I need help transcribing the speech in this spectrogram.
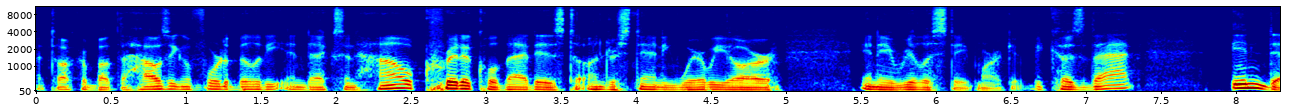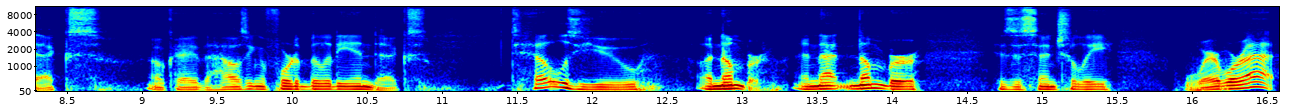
I talk about the Housing Affordability Index and how critical that is to understanding where we are in a real estate market because that index, okay, the Housing Affordability Index, tells you a number, and that number is essentially where we're at.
